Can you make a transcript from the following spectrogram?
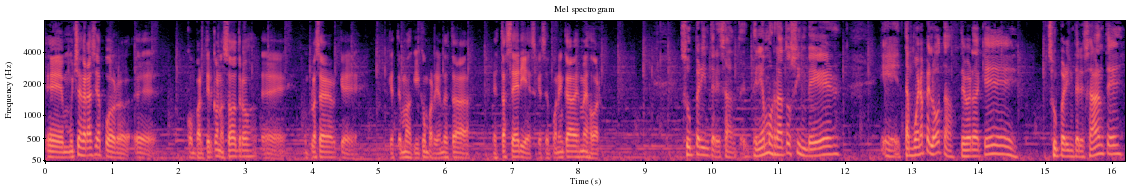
eh, muchas gracias por eh, compartir con nosotros. Eh, un placer que, estemos aquí compartiendo esta, estas series que se ponen cada vez mejor. Súper interesante. Teníamos rato sin ver tan buena pelota. De verdad que súper interesante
